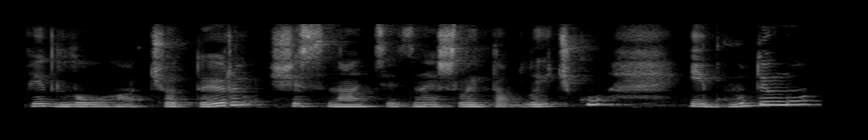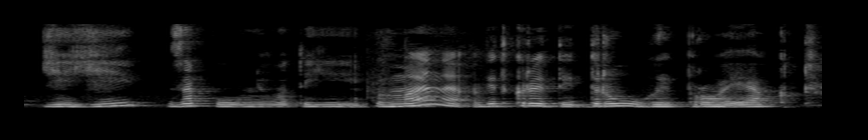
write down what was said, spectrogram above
підлога 4,16. Знайшли табличку і будемо її заповнювати. її. В мене відкритий другий проєкт.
